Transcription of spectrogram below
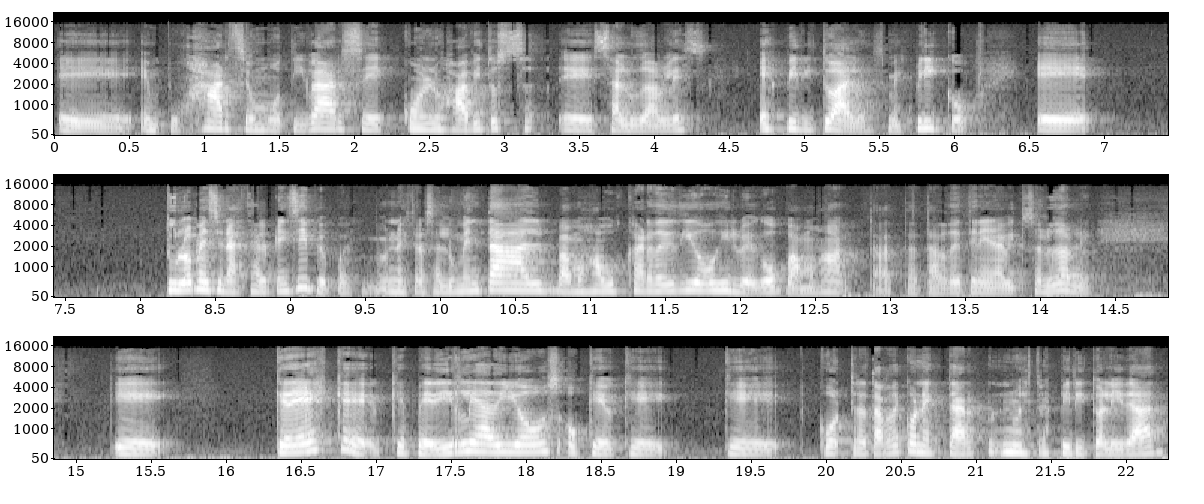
eh, empujarse o motivarse con los hábitos saludables espirituales? Me explico. tú lo mencionaste al principio, pues nuestra salud mental, vamos a buscar de Dios y luego vamos a, tratar de tener hábitos saludables. ¿Crees que, pedirle a Dios o que tratar de conectar nuestra espiritualidad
